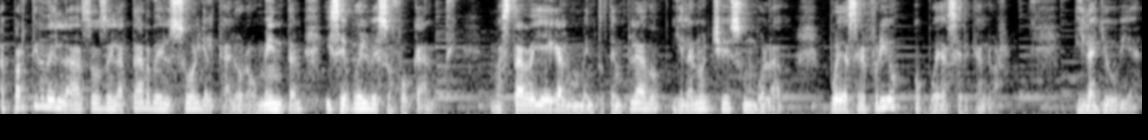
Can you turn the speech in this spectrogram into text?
A partir de las 2 de la tarde el sol y el calor aumentan y se vuelve sofocante. Más tarde llega el momento templado y en la noche es un volado. Puede hacer frío o puede hacer calor. Y la lluvia.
